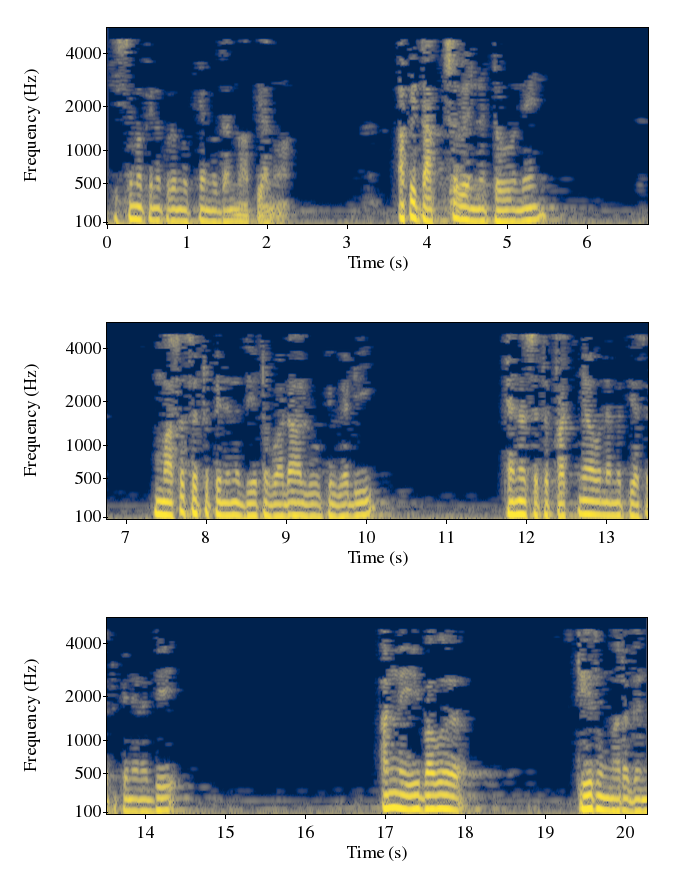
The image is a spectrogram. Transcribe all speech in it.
කිසිම කෙනෙකුට නොකිය නොදන්නව අපි යනවා. අපි දක්ෂ වෙන්නට ඕනේ. මසසට පෙනෙන දෙයට වඩා ලෝකෙ වැඩි. පැනසට ප්‍රඥාව නැමැති ඇසට පෙනෙන දේ. අන්න ඒ බව තේරුම් අරගෙන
